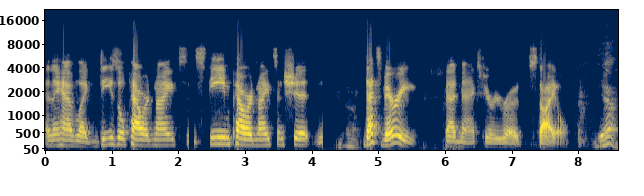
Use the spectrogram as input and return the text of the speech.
and they have like diesel powered knights and steam powered knights and shit. That's very Mad Max Fury Road style. Yeah.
